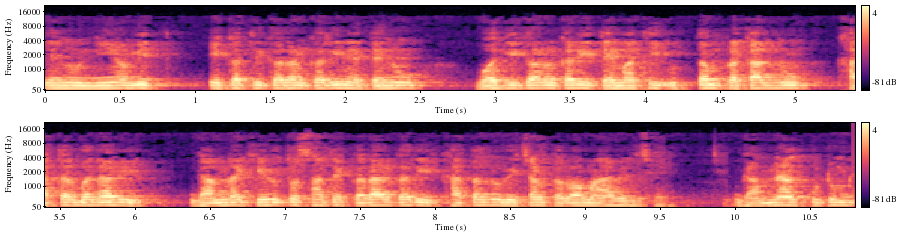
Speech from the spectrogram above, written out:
તેનું નિયમિત એકત્રીકરણ કરીને તેનું વર્ગીકરણ કરી તેમાંથી ઉત્તમ પ્રકારનું ખાતર બનાવી ગામના ખેડૂતો સાથે કરાર કરી ખાતરનું વેચાણ કરવામાં આવેલ છે. ગામના કુટુંબ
